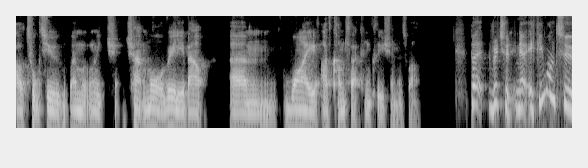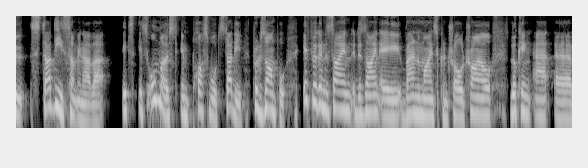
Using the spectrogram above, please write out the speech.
I'll talk to you when we, when we ch- chat more really about um, why I've come to that conclusion as well. But Richard, you know, if you want to study something like that, it's it's almost impossible to study. For example, if we're going to design design a randomized control trial looking at uh,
